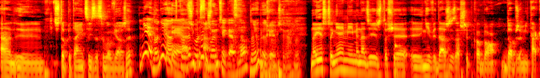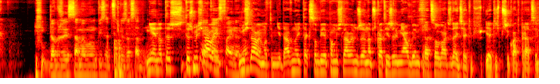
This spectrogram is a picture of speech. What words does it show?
A y, czy to pytanie coś ze sobą wiąże? Nie, no nie, Nie, tylko ale po prostu byłem ciekaw, no. No ja też Okej. byłem ciekaw, no. No jeszcze nie, miejmy nadzieję, że to się y, nie wydarzy za szybko, bo dobrze mi tak. Dobrze jest samemu pisać sobie zasady. Nie, no też, też myślałem, jest fajne, no. myślałem o tym niedawno i tak sobie pomyślałem, że na przykład jeżeli miałbym pracować, dajcie jakiś, jakiś przykład pracy.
